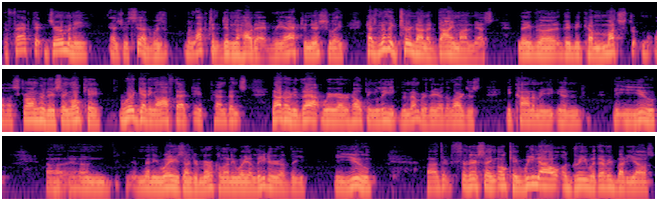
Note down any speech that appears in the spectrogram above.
The fact that Germany, as you said, was reluctant, didn't know how to react initially, has really turned on a dime on this. They've uh, they become much uh, stronger. They're saying, okay, we're getting off that dependence. Not only that, we are helping lead. Remember, they are the largest economy in the EU, uh, and in many ways, under Merkel anyway, a leader of the EU. Uh, they're, so they're saying, okay, we now agree with everybody else.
